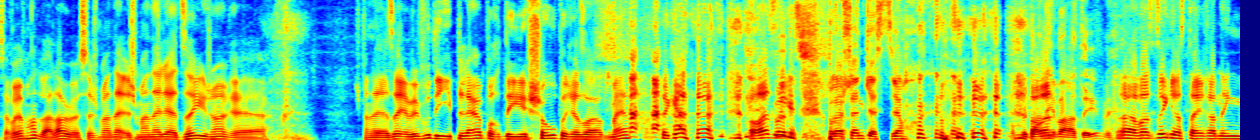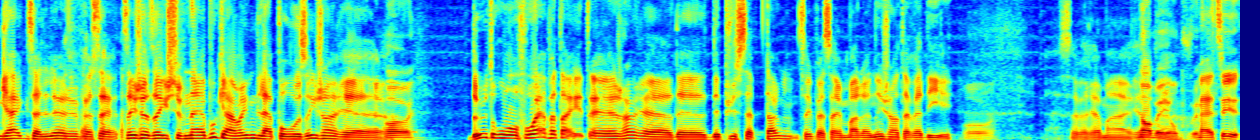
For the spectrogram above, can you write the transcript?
c'est vraiment de valeur, ça. Je m'en, allais dire, genre. euh, je m'en allais dire, avez-vous des plans pour des shows présentement? Fait que, on va se dire, Prochaine question. On peut t'en inventer. mais- on va se dire que c'était un running gag, celle-là. que, tu sais, je veux dire, je suis venu à bout quand même de la poser, genre. euh, Ouais, ouais. deux, trois fois peut-être, euh, genre euh, de- depuis septembre, tu sais, parce qu'à un moment donné, genre, t'avais des. Ouais. C'est vraiment. Non, ben, on pouvait. Mais tu sais,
